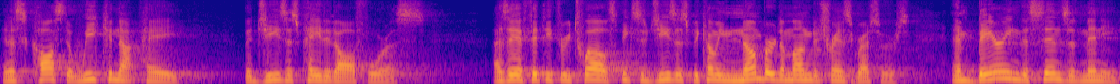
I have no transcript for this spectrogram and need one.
and it's a cost that we could not pay, but Jesus paid it all for us. Isaiah 53 12 speaks of Jesus becoming numbered among the transgressors and bearing the sins of many.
